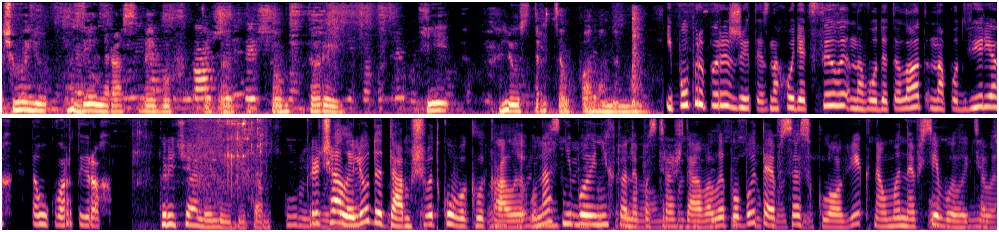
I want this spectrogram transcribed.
Чую один раз вибух старий, і люстра це впала на мене. І, попри пережити, знаходять сили наводити лад на подвір'ях та у квартирах. Кричали люди там. Скорую Кричали люди там, швидку викликали. У нас ніби ніхто не постраждав, але побите все скло, вікна у мене всі вилетіли.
